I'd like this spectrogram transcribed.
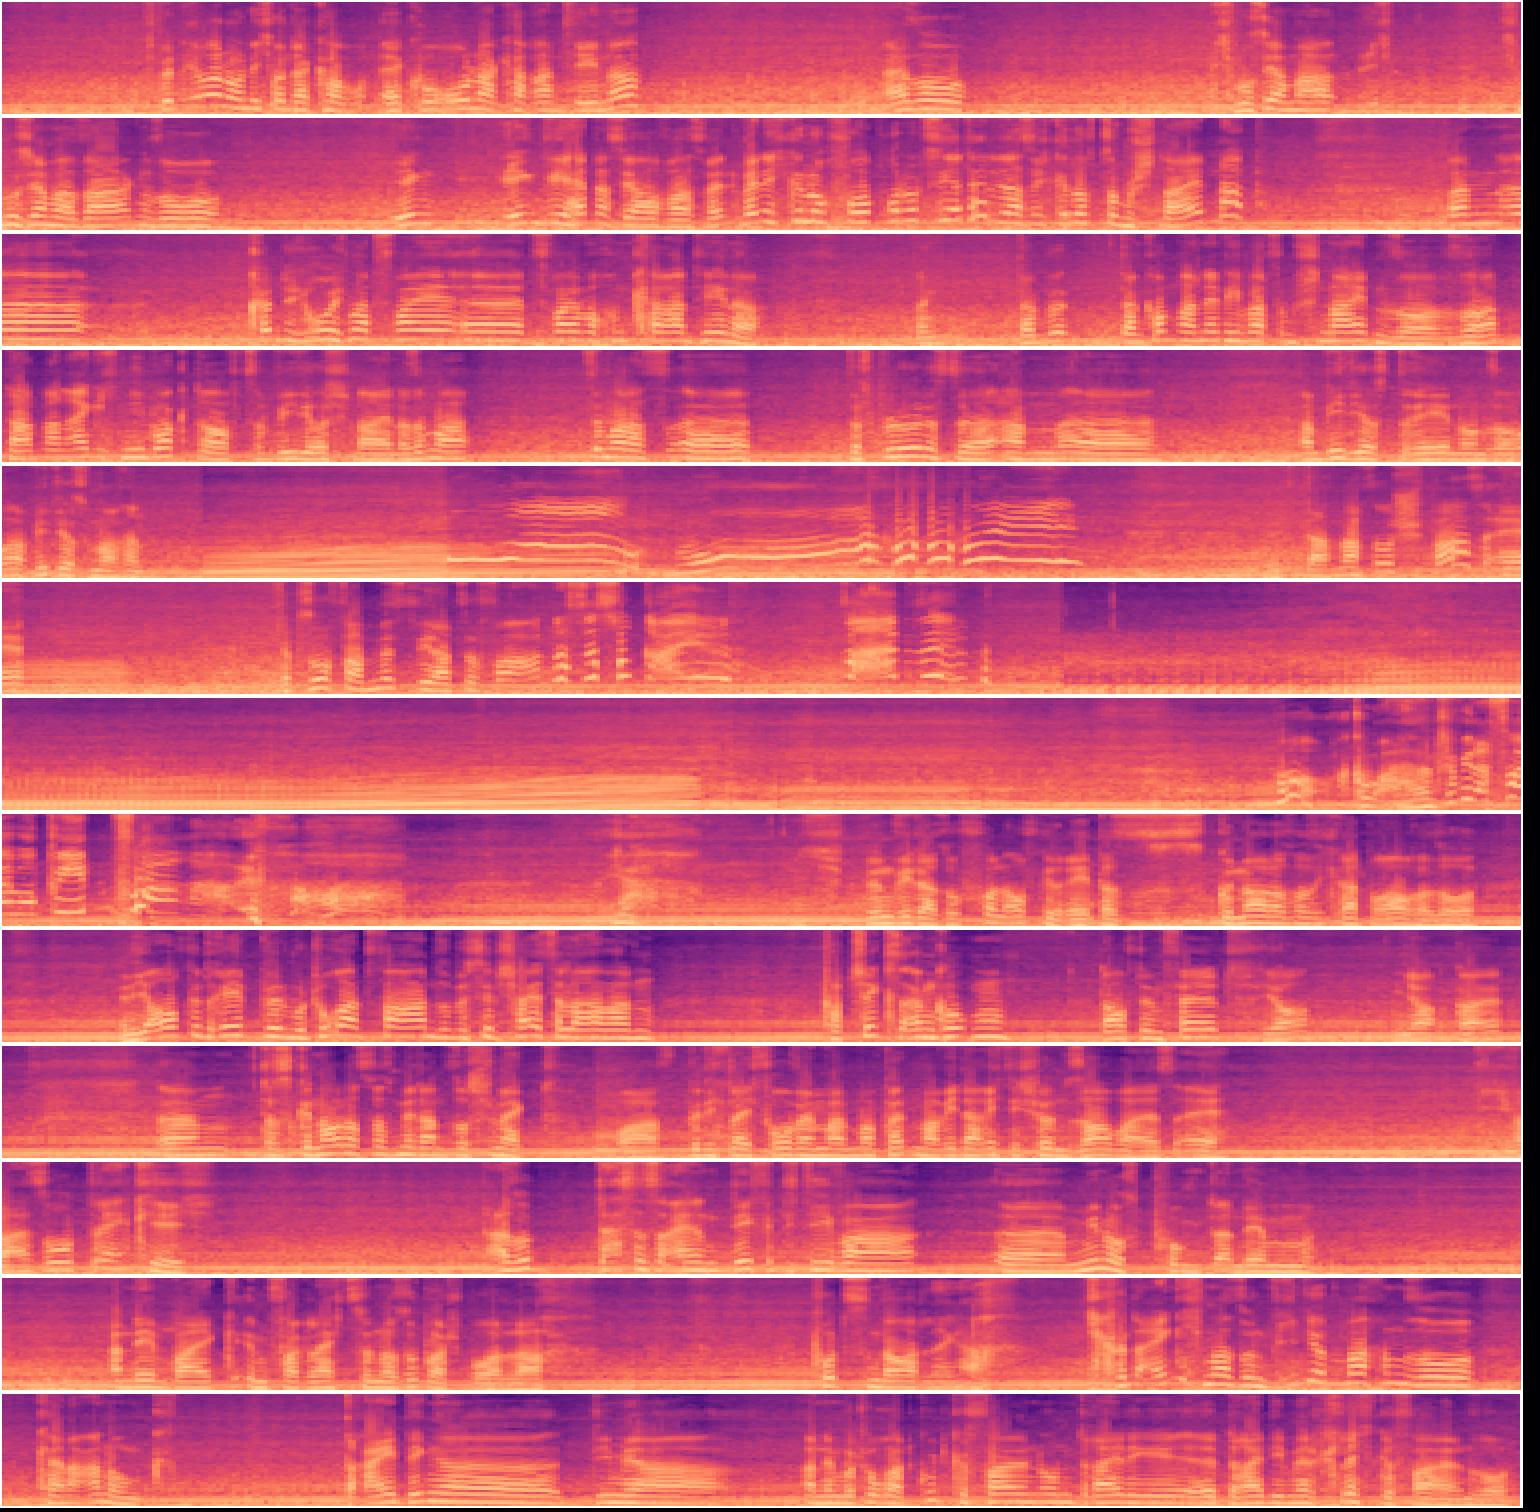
Ich bin immer noch nicht unter äh, Corona-Quarantäne. Also, ich muss ja mal, ich, ich muss ja mal sagen, so irg irgendwie hätte das ja auch was. Wenn, wenn, ich genug vorproduziert hätte, dass ich genug zum Schneiden habe, dann äh, könnte ich ruhig mal zwei, äh, zwei Wochen Quarantäne. Dann, dann, wird, dann, kommt man endlich mal zum Schneiden. So. so. da hat man eigentlich nie Bock drauf zum Videoschneiden. Das ist immer, das, ist immer das, äh, das Blödeste am, äh, am Videos drehen und so, am Videos machen. Das macht so Spaß, ey. Ich habe so vermisst, wieder zu fahren. Das ist so geil. Wahnsinn. Oh, schon wieder zwei Mopedenfahrer. Ja, ich bin wieder so voll aufgedreht. Das ist genau das, was ich gerade brauche. So, wenn ich aufgedreht bin, Motorrad fahren, so ein bisschen Scheiße labern, ein paar Chicks angucken, da auf dem Feld, ja, ja, geil. Ähm, das ist genau das, was mir dann so schmeckt. Boah, bin ich gleich froh, wenn mein Moped mal wieder richtig schön sauber ist, ey. Die war so dreckig. Also, das ist ein definitiver äh, Minuspunkt an dem, an dem Bike im Vergleich zu einer Supersportler. Putzen dauert länger. Ich könnte eigentlich mal so ein Video machen, so, keine Ahnung, drei Dinge, die mir an dem Motorrad gut gefallen und drei, die, äh, drei, die mir schlecht gefallen. So.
